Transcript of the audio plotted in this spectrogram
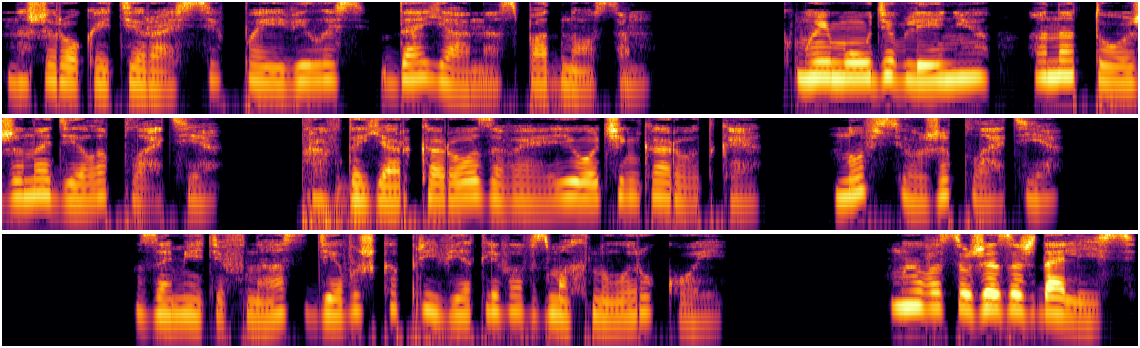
На широкой террасе появилась Даяна с подносом. К моему удивлению, она тоже надела платье. Правда, ярко-розовое и очень короткое, но все же платье. Заметив нас, девушка приветливо взмахнула рукой. «Мы вас уже заждались»,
